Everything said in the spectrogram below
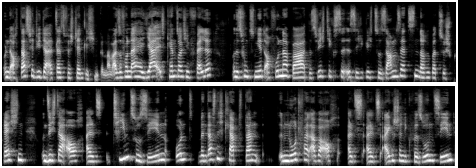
und auch das wird wieder als selbstverständlich genommen. Also von daher, ja, ich kenne solche Fälle und es funktioniert auch wunderbar. Das Wichtigste ist, sich wirklich zusammensetzen, darüber zu sprechen und sich da auch als Team zu sehen. Und wenn das nicht klappt, dann im Notfall aber auch als, als eigenständige Person sehen,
